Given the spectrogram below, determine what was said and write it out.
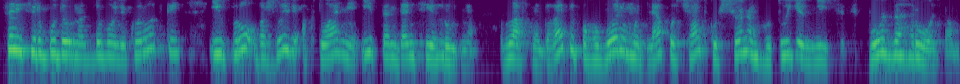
Цей ефір буде у нас доволі короткий і про важливі актуальні і тенденції грудня. Власне, давайте поговоримо для початку, що нам готує місяць по загрозам,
